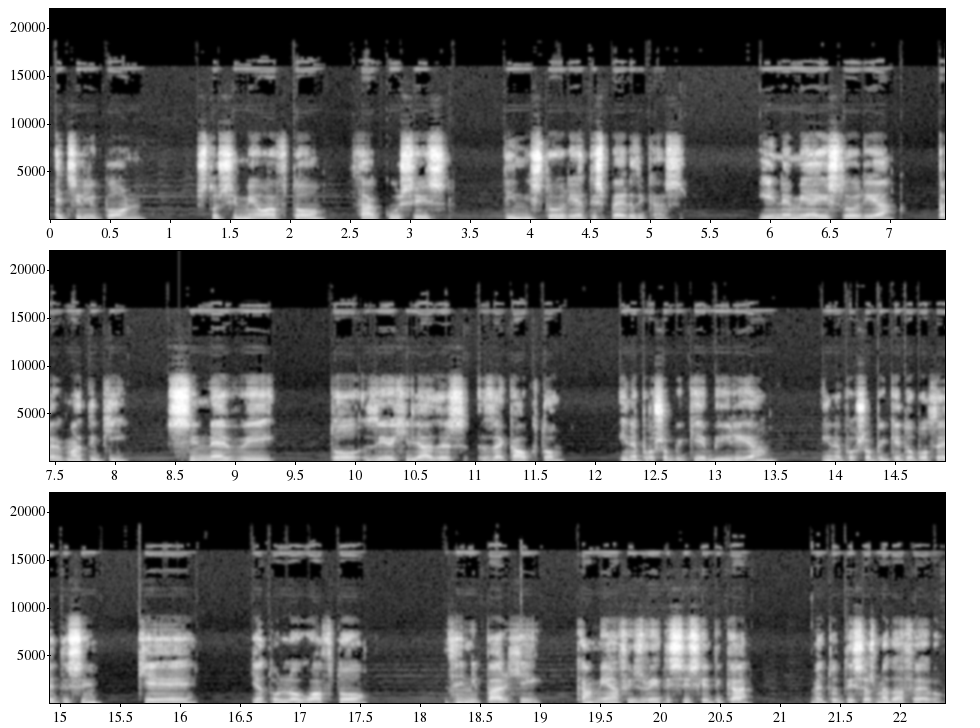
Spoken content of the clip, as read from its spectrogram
Έτσι λοιπόν στο σημείο αυτό θα ακούσεις την ιστορία της Πέρδικας. Είναι μια ιστορία πραγματική συνέβη το 2018. Είναι προσωπική εμπειρία, είναι προσωπική τοποθέτηση και για το λόγο αυτό δεν υπάρχει καμία αμφισβήτηση σχετικά με το τι σας μεταφέρω.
